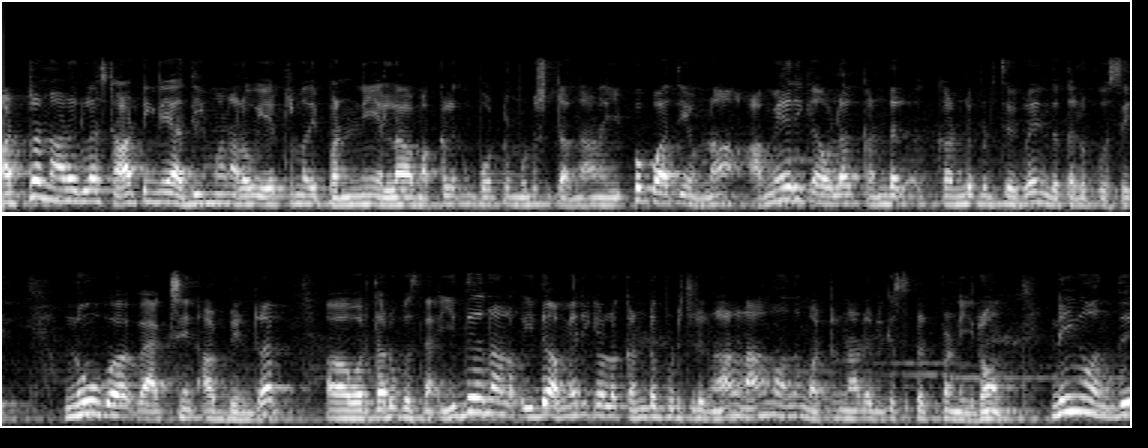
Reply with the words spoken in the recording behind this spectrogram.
மற்ற நாடுகளில் ஸ்டார்டிங்லேயே அதிகமான அளவு ஏற்றுமதி பண்ணி எல்லா மக்களுக்கும் போட்டு முடிச்சுட்டாங்க. ஆனால் இப்போ பார்த்தீங்கன்னா அமெரிக்காவில் கண்டு கண்டுபிடிச்சிருக்கிற இந்த தடுப்பூசி நூவா வேக்சின் அப்படின்ற ஒரு தடுப்பூசி தான். இதனால் இது அமெரிக்காவில் கண்டுபிடிச்சிருக்கனால நாங்கள் வந்து மற்ற நாடுகளுக்கு ஸ்ப்ரெட் பண்ணிக்கிறோம். நீங்கள் வந்து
